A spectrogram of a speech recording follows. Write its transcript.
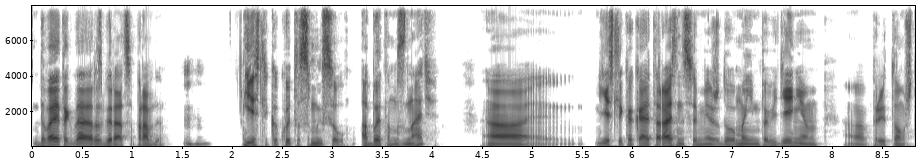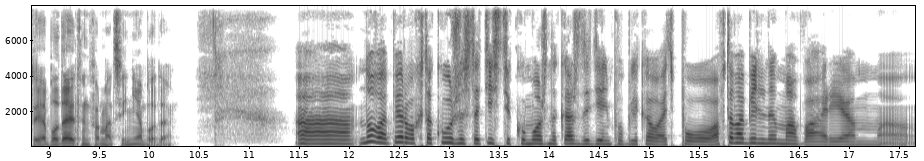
давай тогда разбираться, правда. Угу. Есть ли какой-то смысл об этом знать? А, есть ли какая-то разница между моим поведением, а, при том, что я обладаю этой информацией и не обладаю? А, ну, во-первых, такую же статистику можно каждый день публиковать по автомобильным авариям. А,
